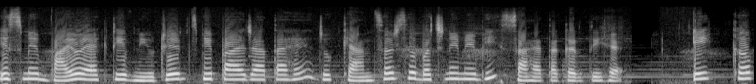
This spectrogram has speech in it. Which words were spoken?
इसमें बायो एक्टिव न्यूट्रिएंट्स भी पाया जाता है, जो कैंसर से बचने में भी सहायता करती है। एक कप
